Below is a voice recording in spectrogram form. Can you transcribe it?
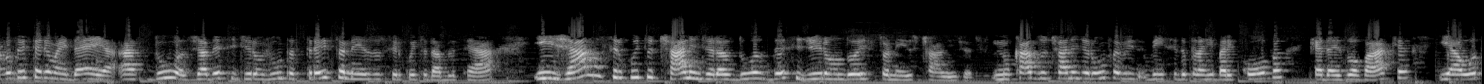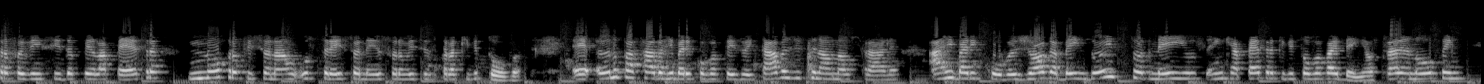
vocês terem uma ideia, as duas já decidiram juntas três torneios do circuito WTA e já no circuito Challenger as duas decidiram dois torneios Challenger. No caso do Challenger, um foi vencido pela Ribarikova, que é da Eslováquia, e a outra foi vencida pela Petra. No profissional, os três torneios foram vencidos pela Kvitova. É, ano passado, a Ribarikova fez oitavas de final na Austrália. A Ribarikova joga bem dois torneios em que a Petra Kvitova vai bem. Australian Open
